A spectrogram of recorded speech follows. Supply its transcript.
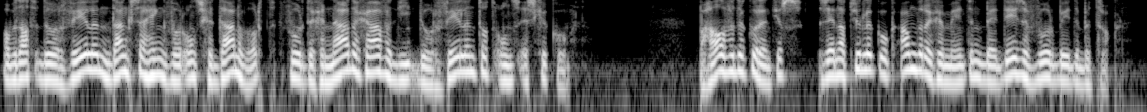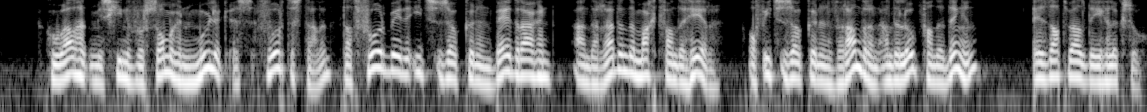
opdat door velen dankzegging voor ons gedaan wordt voor de genadegave die door velen tot ons is gekomen. Behalve de Corinthiërs zijn natuurlijk ook andere gemeenten bij deze voorbeden betrokken. Hoewel het misschien voor sommigen moeilijk is voor te stellen dat voorbeden iets zou kunnen bijdragen aan de reddende macht van de Heer, of iets zou kunnen veranderen aan de loop van de dingen, is dat wel degelijk zo.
